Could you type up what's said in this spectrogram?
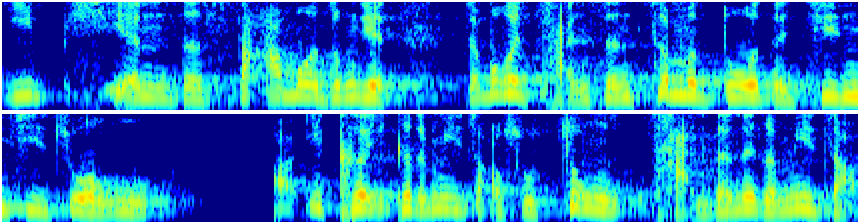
一片的沙漠中间怎么会产生这么多的经济作物啊？一棵一棵的蜜枣树种产的那个蜜枣，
